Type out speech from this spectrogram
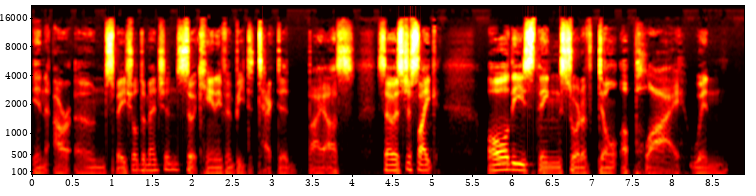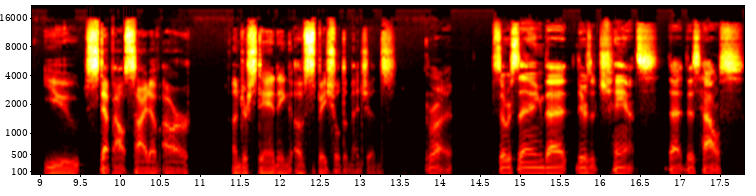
in our own spatial dimensions. So it can't even be detected by us. So it's just like all these things sort of don't apply when you step outside of our understanding of spatial dimensions. Right. So we're saying that there's a chance that this house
